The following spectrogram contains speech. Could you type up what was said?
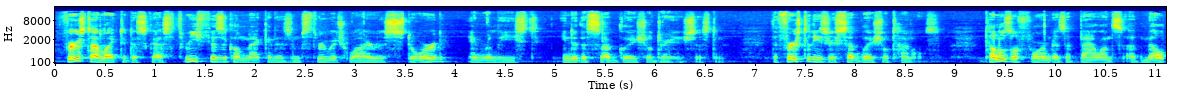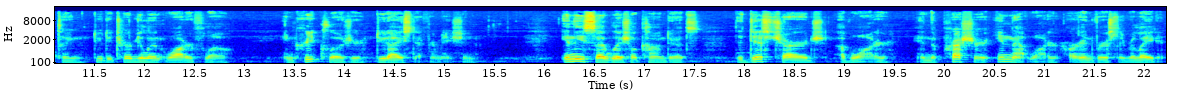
First, I'd like to discuss three physical mechanisms through which water is stored and released into the subglacial drainage system. The first of these are subglacial tunnels. Tunnels are formed as a balance of melting due to turbulent water flow and creep closure due to ice deformation. In these subglacial conduits, the discharge of water and the pressure in that water are inversely related.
